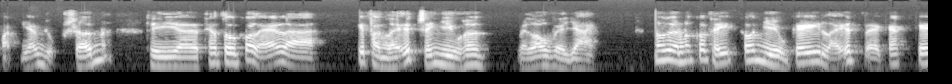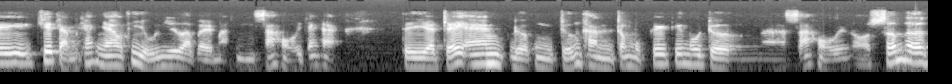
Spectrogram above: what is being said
hoạch giáo dục sớm thì à, theo tôi có lẽ là cái phần lợi ích sẽ nhiều hơn về lâu về dài nó nó có thể có nhiều cái lợi ích về các cái khía cạnh khác nhau thí dụ như là về mặt xã hội chẳng hạn. Thì à, trẻ em được trưởng thành trong một cái cái môi trường à, xã hội nó sớm hơn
